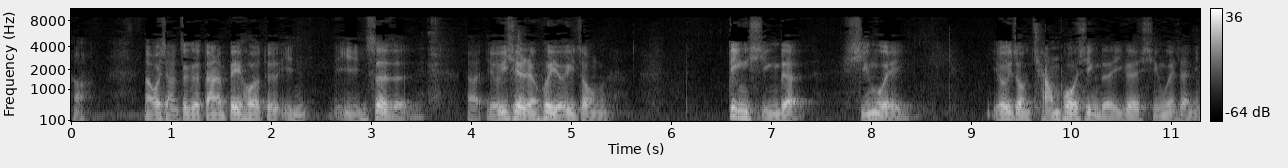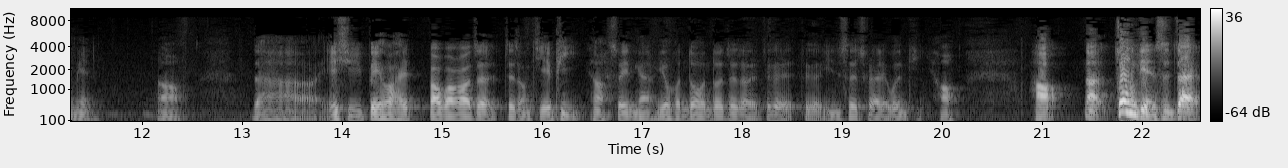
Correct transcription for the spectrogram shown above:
啊，那我想这个当然背后都隐隐射着，啊，有一些人会有一种定型的行为，有一种强迫性的一个行为在里面，啊，那也许背后还包包着这种洁癖啊，所以你看有很多很多这个这个这个影射出来的问题，哈。好，那重点是在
